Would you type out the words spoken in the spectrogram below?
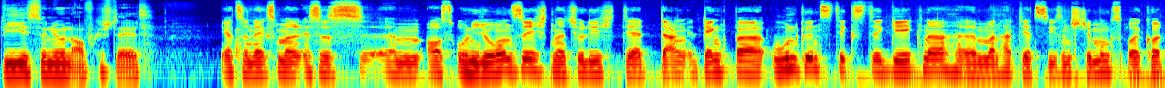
Wie ist Union aufgestellt? Ja, zunächst mal ist es ähm, aus Unionssicht natürlich der denkbar ungünstigste Gegner. Äh, man hat jetzt diesen Stimmungsboykott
